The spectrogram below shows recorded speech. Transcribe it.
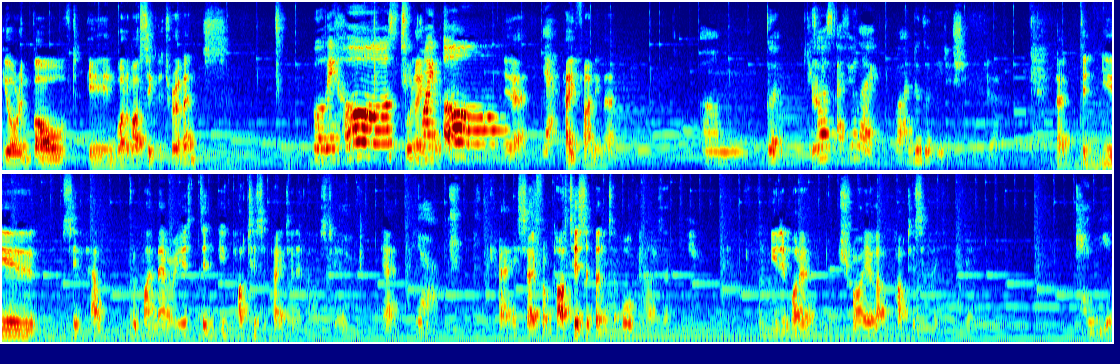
you're involved in one of our signature events. Bullet Host 2.0. Yeah. Yeah. How are you finding that? Um, good. Because I feel like we're under good leadership. Yeah. Now, didn't you see how good my memory is? Didn't you participate in it last year? Yeah. Yeah. Okay. So from participant to organizer. You didn't want to try your luck participating again. Can we,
